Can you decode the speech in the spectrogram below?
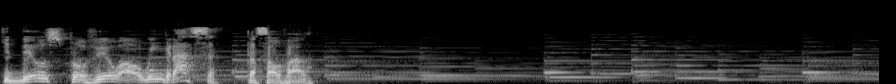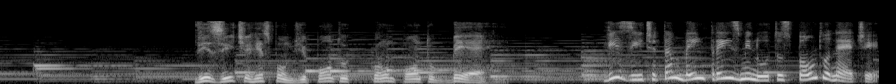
que Deus proveu algo em graça para salvá-la. Visite respondi.com.br. Visite também 3minutos.net.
